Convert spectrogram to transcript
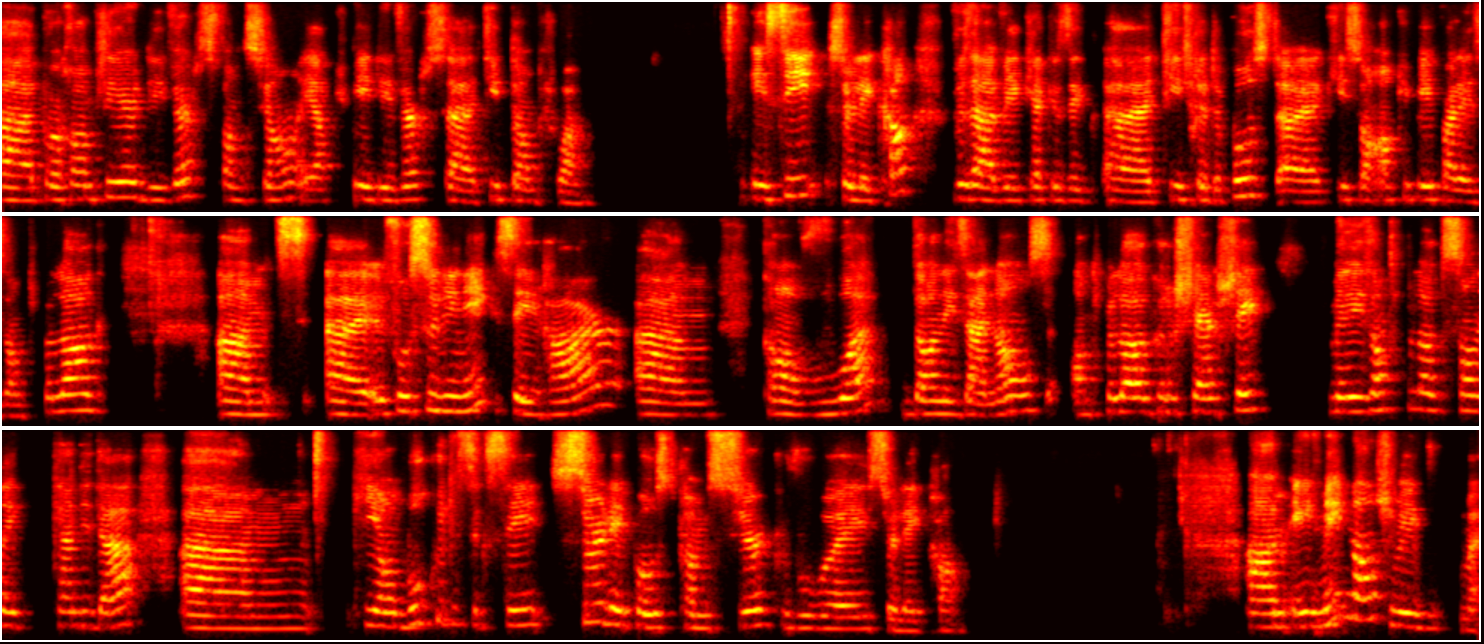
euh, pour remplir diverses fonctions et occuper divers euh, types d'emplois. Ici, sur l'écran, vous avez quelques euh, titres de poste qui sont occupés par les anthropologues. il faut souligner que c'est rare qu'on voit dans les annonces anthropologues recherchés mais les anthropologues sont les candidats euh, qui ont beaucoup de succès sur les postes comme ceux que vous voyez sur l'écran. Euh, et maintenant, je vais euh,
